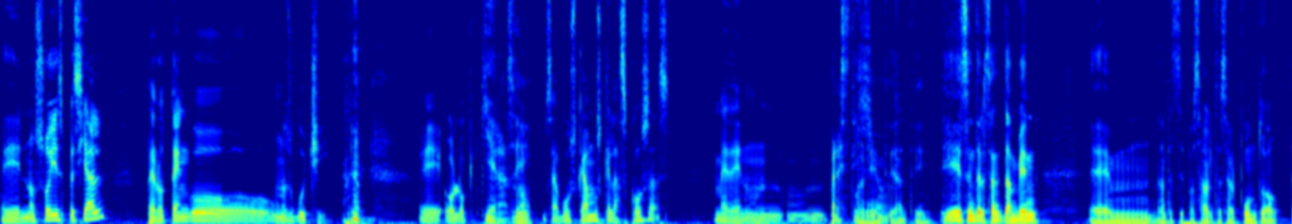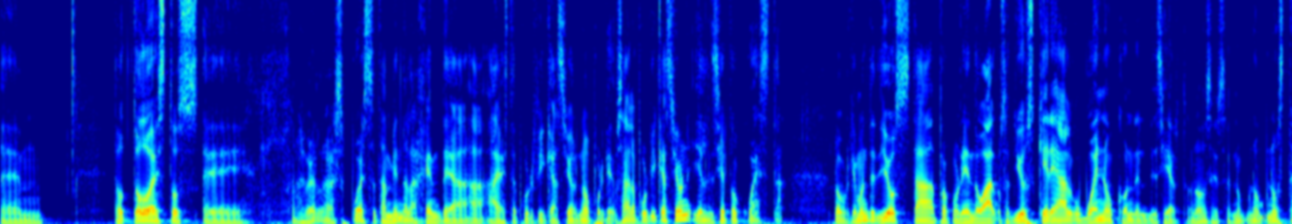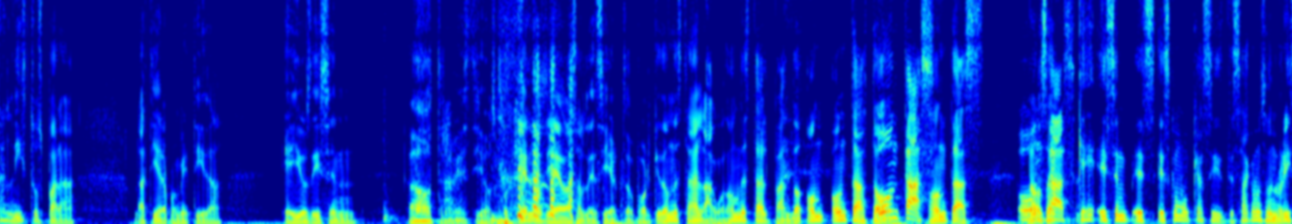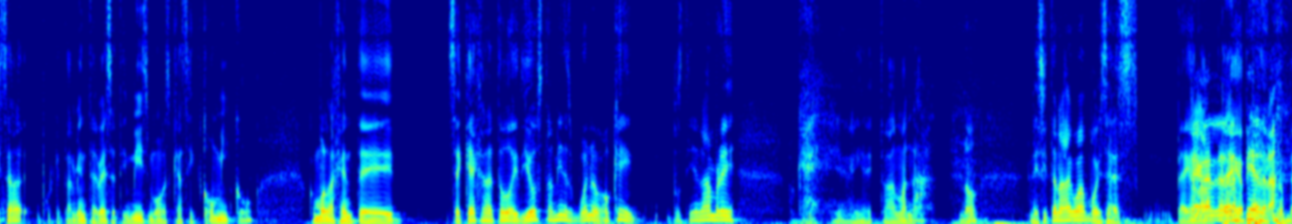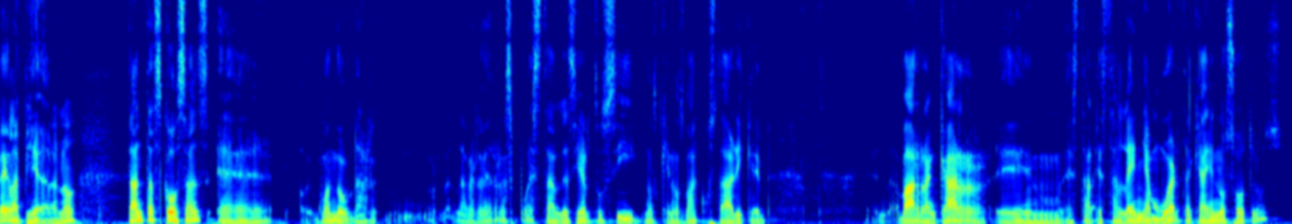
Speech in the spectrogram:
Eh, no soy especial, pero tengo unos Gucci. Eh, o lo que quieras, ¿no? O sea, buscamos que las cosas me den un, prestigio. Y es interesante también, em, antes de pasar al tercer punto, em, to- todo esto es, eh, a ver, la respuesta también de la gente a, a- a esta purificación, ¿no? Porque, o sea, la purificación y el desierto cuesta, ¿no? Porque realmente Dios está proponiendo algo, o sea, Dios quiere algo bueno con el desierto, ¿no? O sea, no, no- no están listos para la tierra prometida. Ellos dicen, otra vez Dios, ¿por qué nos llevas al desierto? Porque ¿dónde está el agua? ¿Dónde está el pan? ¿Dó- on- ¿Dónde está todo? Ontas. ¿Ontas? No, o sea, que es, es, es como casi te saca una sonrisa, porque también te ves a ti mismo, es casi cómico, como la gente se queja de todo y Dios también es bueno, ok, pues tienen hambre, ok, ahí está maná, ¿no? Necesitan agua, Moisés, pega Pégale la, la pega- piedra. pega- pega la piedra, ¿no? Tantas cosas, eh, cuando la, la verdadera respuesta al desierto sí, nos, que nos va a costar y que va a arrancar eh, esta, esta leña muerta que hay en nosotros.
